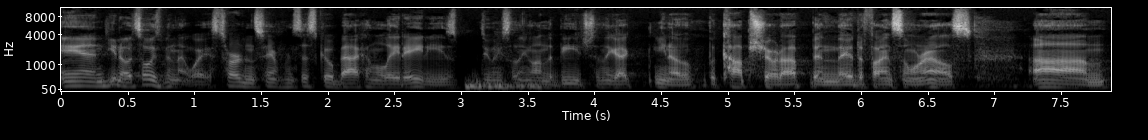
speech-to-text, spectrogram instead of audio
and you know, it's always been that way. It started in San Francisco back in the late '80s, doing something on the beach. and they got, you know, the cops showed up and they had to find somewhere else. Um,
